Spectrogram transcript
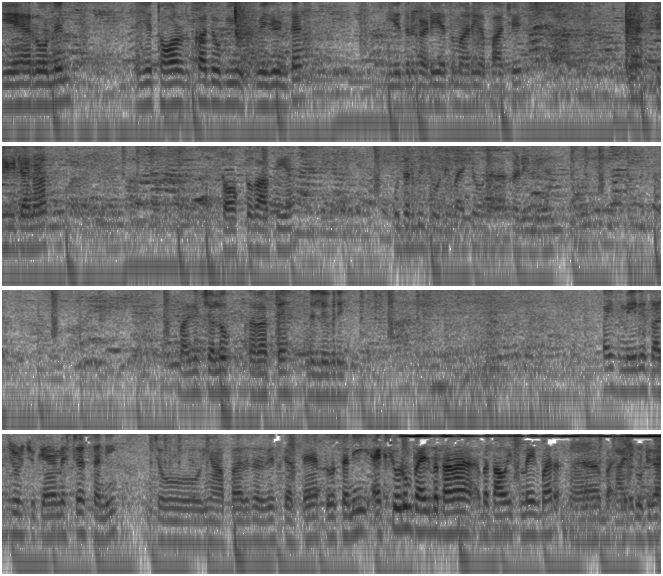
ये है रोनिन ये थॉर का जो भी वेरिएंट है, ये इधर खड़ी है तुम्हारी अपाचे थ्री टेन स्टॉक तो काफ़ी है। उधर भी छोटी बाइकें वगैरह खड़ी हुई हैं। बाकी चलो कराते हैं डिलीवरी गाइस मेरे साथ जुड़ चुके हैं मिस्टर सनी जो यहाँ पर सर्विस करते हैं। तो सनी एक्स शोरूम प्राइस बताना बताओ इसमें एक बार स्कूटी का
